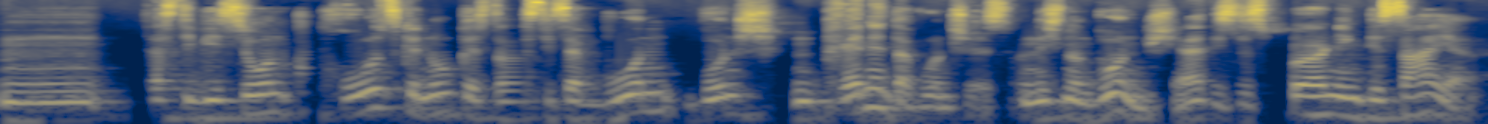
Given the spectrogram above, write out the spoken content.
dass die Vision groß genug ist, dass dieser Wunsch ein brennender Wunsch ist und nicht nur ein Wunsch, ja, dieses burning desire.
